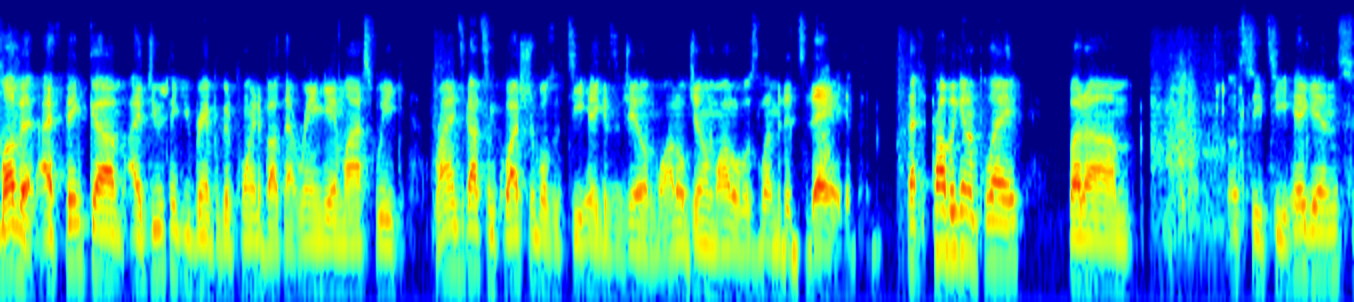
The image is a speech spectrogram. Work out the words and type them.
Love it. I think um, I do think you bring up a good point about that rain game last week. Ryan's got some questionables with Tee Higgins and Jaylen Waddle. Jaylen Waddle was limited today. That's probably going to play, but um, let's see. Tee Higgins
